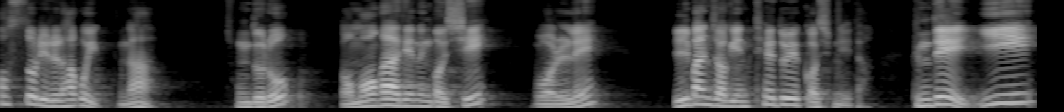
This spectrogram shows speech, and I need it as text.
헛소리를 하고 있구나 정도로 넘어가야 되는 것이 원래 일반적인 태도일 것입니다. 근데 이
